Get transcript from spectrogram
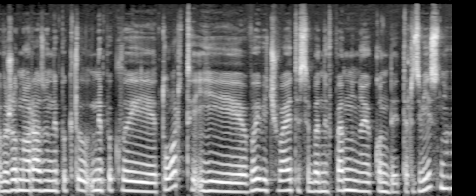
ви жодного разу не пекли, не пекли торт, і ви відчуваєте себе невпевнено як кондитер, звісно.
